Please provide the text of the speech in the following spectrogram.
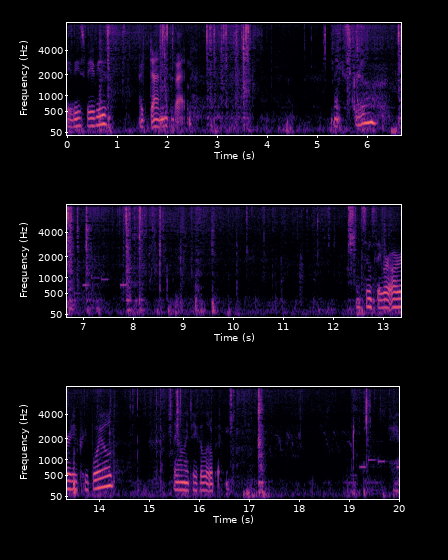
Okay, these babies are done. At that. Nice grill. And since they were already pre-boiled, they only take a little bit. Okay,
